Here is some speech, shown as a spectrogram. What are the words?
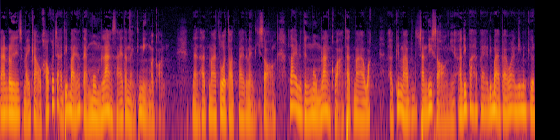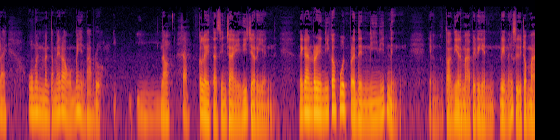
การเรียนสมัยเก่าเขาก็จะอธิบายตั้งแต่มุมล่างซ้ายตำแหน่งที่หนึ่งมาก่อนนะถัดมาตัวถัดไปตำแหน่งที่สองไล่ไปถึงมุมล่างขวาถัดมาวักขึ้นมาชั้นที่สองเนี่ยอธิบายไปอธิบายไปว่าอันนี้มันคืออะไร โอ้มันมันทำให้เราไม่เห็นภาพรวมเนาะก็เลยตัดสินใจที่จะเรียน ในการเรียนนี้ก็พูดประเด็นนี้นิดหนึ่ง อย่างตอนที่เรามาไปเรียนเรียนหนังสือจบมา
